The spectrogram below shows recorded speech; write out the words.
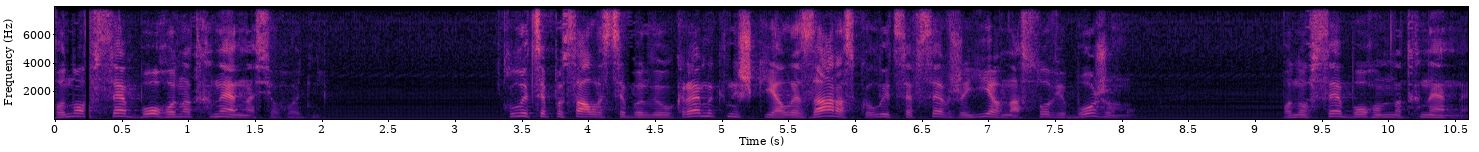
воно все богонатхненне сьогодні. Коли це писалось, це були окремі книжки, але зараз, коли це все вже є в нас в Слові Божому, воно все Богом натхненне.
